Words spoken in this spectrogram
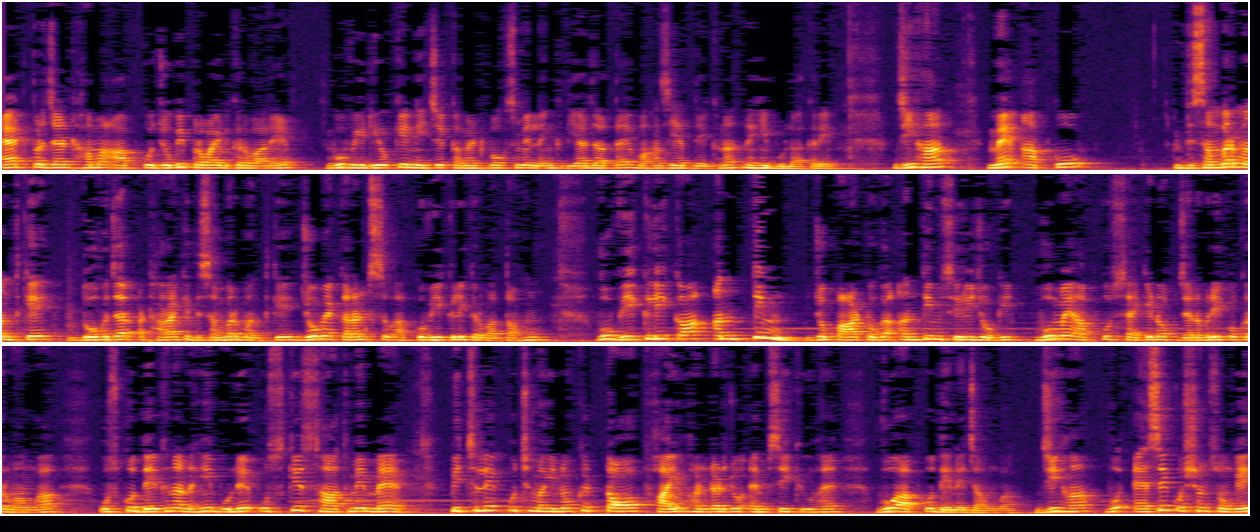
एट प्रेजेंट हम आपको जो भी प्रोवाइड करवा रहे हैं, वो वीडियो के नीचे कमेंट बॉक्स में लिंक दिया जाता है, वहाँ से आप देखना नहीं भूला करें। जी हाँ मैं आपको दिसंबर मंथ के 2018 के दिसंबर मंथ के, जो मैं करंट आपको वीकली करवाता हूँ, वो वीकली का अंतिम जो पार्ट होगा, अंतिम सीरीज़ होगी, वो मैं आपको सेकेंड ऑफ़ जनवरी को करवाऊँगा। उसको देखना नहीं भूले, उसके साथ में मैं पिछले कुछ महीनों के टॉप 500 जो एमसीक्यू हैं, वो आपको देने जाऊँगा। जी हाँ वो ऐसे क्वेश्चन होंगे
